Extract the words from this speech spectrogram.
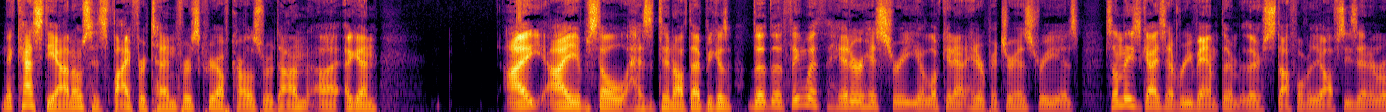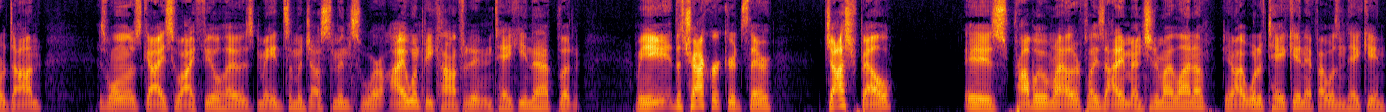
Nick Castellanos has five for ten for his career off Carlos Rodon. Uh, again, I I am still hesitant off that because the the thing with hitter history, you're looking at hitter pitcher history, is some of these guys have revamped their their stuff over the offseason, and Rodon is one of those guys who I feel has made some adjustments where I wouldn't be confident in taking that. But I mean, the track record's there. Josh Bell is probably one of my other plays that I didn't mention in my lineup. You know, I would have taken if I wasn't taking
